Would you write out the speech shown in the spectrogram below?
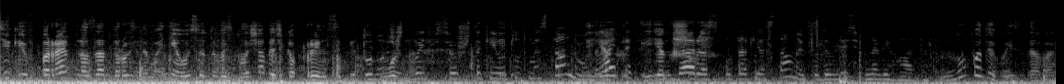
тільки вперед, назад дороги немає. Ні, ось дивись, площадочка, в принципі, тут Може можна. бути, все ж таки отут ми станемо. Як- Давайте якщо- зараз отак я стану і подивлюсь в навігатор. Ну, подивись, давай.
